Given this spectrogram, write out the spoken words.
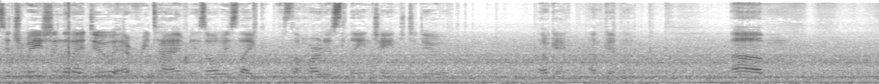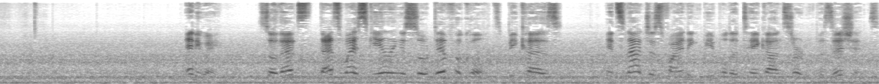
situation that I do every time is always like it's the hardest lane change to do. Okay, I'm good now. Um, anyway, so that's that's why scaling is so difficult because it's not just finding people to take on certain positions.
